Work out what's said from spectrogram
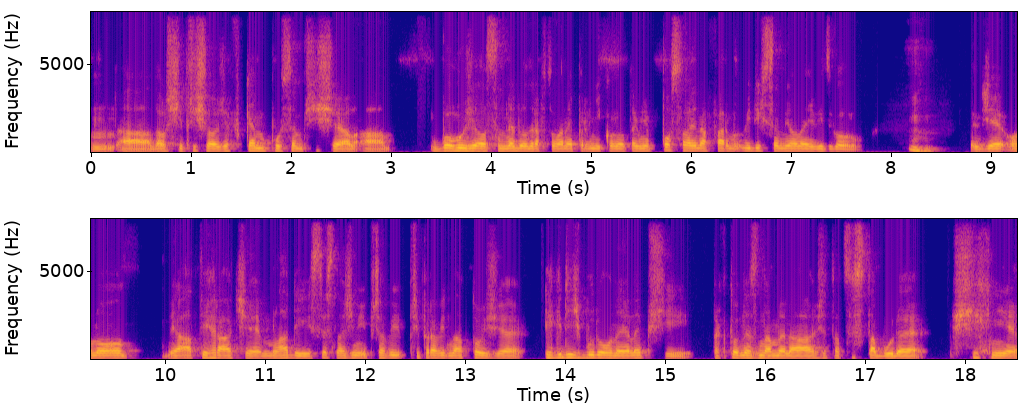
Mm, a další přišel, že v kempu jsem přišel a bohužel jsem nebyl draftovaný první kolo, tak mě poslali na farmu, i když jsem měl nejvíc gólů. Mm-hmm. Takže ono, já ty hráče mladý se snažím i připravit na to, že i když budou nejlepší, tak to neznamená, že ta cesta bude, všichni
